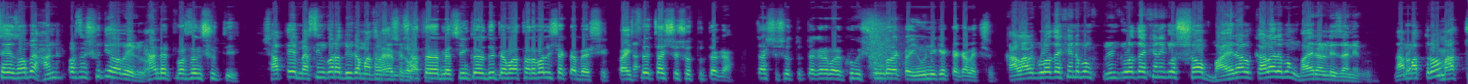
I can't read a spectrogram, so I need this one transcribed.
সাইজ হবে হান্ড্রেড পার্সেন্ট সুতি হবে এগুলো। হান্ড্রেড পার্সেন্ট সুতি। সাথে ম্যাচিং করা দুইটা মাথার হ্যাঁ, সাথে ম্যাচিং করা দুইটা মাথার বালিশ একটা বেডশিট প্রাইস পড়বে চারশো সত্তর টাকা। চারশো সত্তর টাকার মানে খুবই সুন্দর একটা ইউনিক একটা কালেকশন কালারগুলো দেখেন এবং প্রিন্টগুলো দেখেন এগুলো সব ভাইরাল কালার এবং ভাইরাল ডিজাইন এগুলো দাম মাত্র? মাত্র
